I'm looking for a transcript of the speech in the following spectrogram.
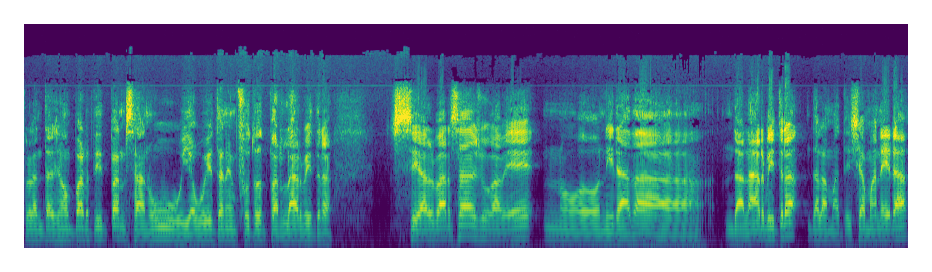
plantejar un partit pensant, ui, uh, avui ho tenim fotut per l'àrbitre. Si el Barça juga bé, no anirà de, de l'àrbitre, de la mateixa manera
